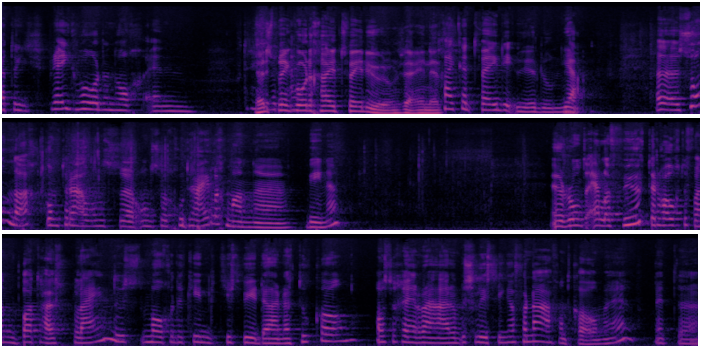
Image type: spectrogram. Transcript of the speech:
Had die spreekwoorden nog en... Ja, de spreekwoorden ga je het tweede uur doen, zei je net. Ga ik het tweede uur doen, ja. Eh, zondag komt trouwens eh, onze Goedheiligman eh binnen. Rond 11 uur ter hoogte van het Badhuisplein. Dus mogen de kindertjes weer daar naartoe komen. Als er geen rare beslissingen vanavond komen. Hè? Met, eh,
